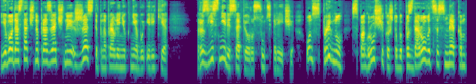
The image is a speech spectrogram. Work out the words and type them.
Его достаточно прозрачные жесты по направлению к небу и реке разъяснили саперу суть речи. Он спрыгнул с погрузчика, чтобы поздороваться с Меком.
